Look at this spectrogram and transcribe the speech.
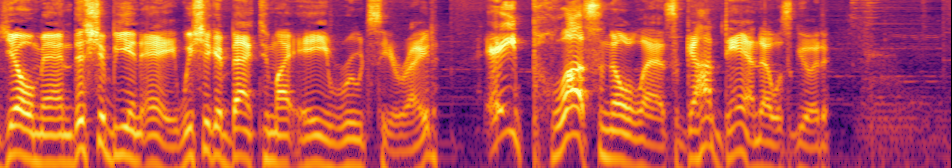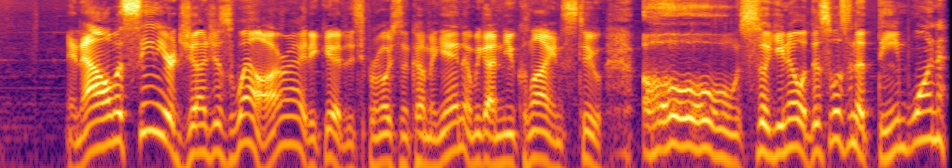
Yo, man. This should be an A. We should get back to my A roots here, right? A plus, no less. God damn, that was good. And now I'm a senior judge as well. Alrighty, good. These promotions are coming in, and we got new clients too. Oh, so you know this wasn't a theme one,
